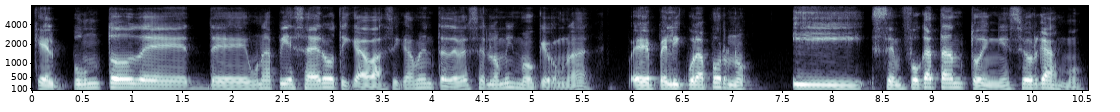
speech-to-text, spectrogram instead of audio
que el punto de, una pieza erótica básicamente debe ser lo mismo que una eh, película porno y se enfoca tanto en ese orgasmo,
